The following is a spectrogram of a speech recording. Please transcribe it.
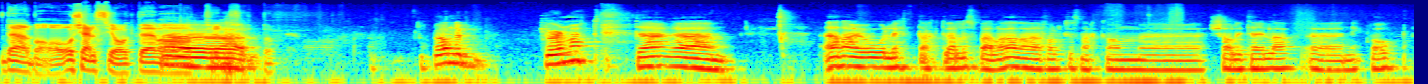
det er det bare. Og Chelsea òg. Det var uh, tynn suppe. Bournemouth, der eh, er det jo litt aktuelle spillere. Det er folk som snakker om eh, Charlie Taylor, eh, Nick Pope.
